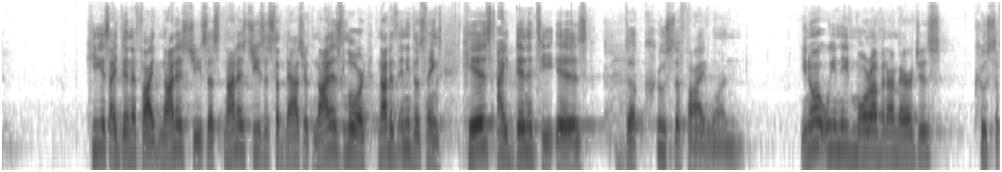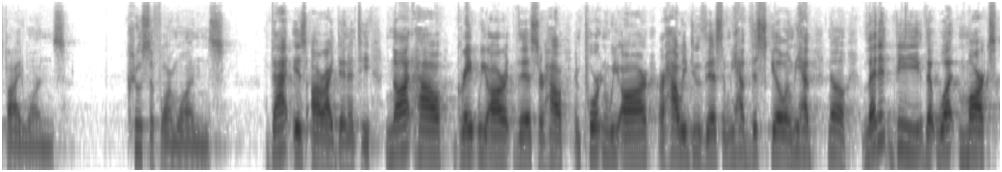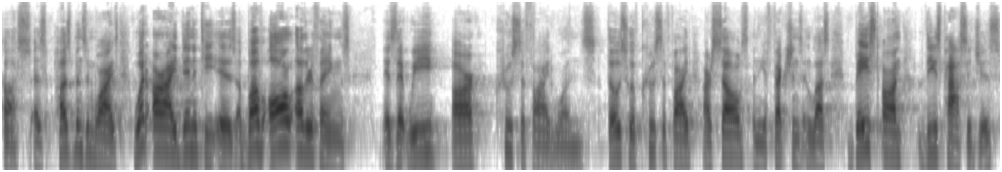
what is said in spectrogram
he is identified not as Jesus, not as Jesus of Nazareth, not as Lord, not as any of those things. His identity is the crucified one. You know what we need more of in our marriages? Crucified ones, cruciform ones. That is our identity, not how great we are at this or how important we are or how we do this and we have this skill and we have. No, let it be that what marks us as husbands and wives, what our identity is above all other things, is that we are crucified ones. Those who have crucified ourselves and the affections and lusts. Based on these passages,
